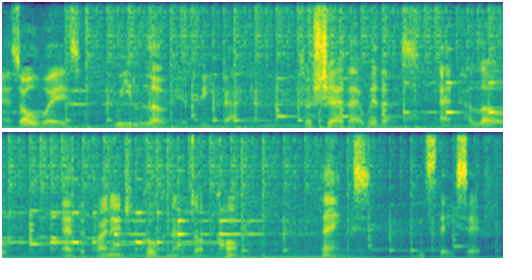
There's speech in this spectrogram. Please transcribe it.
As always, we love your feedback, so share that with us at hello at thefinancialcoconut.com. Thanks and stay safe.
